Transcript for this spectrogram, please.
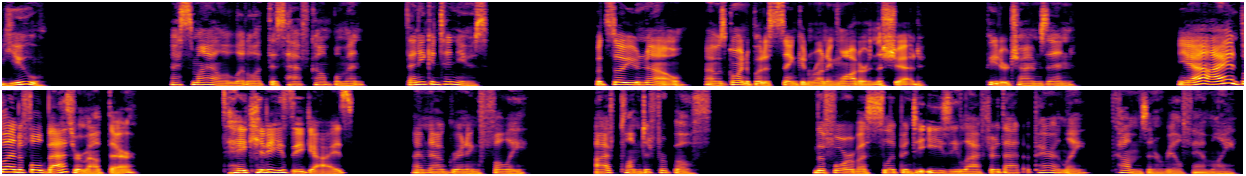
you. I smile a little at this half compliment. Then he continues. But so you know, I was going to put a sink and running water in the shed. Peter chimes in. Yeah, I had planned a full bathroom out there. Take it easy, guys. I'm now grinning fully. I've plumbed it for both. The four of us slip into easy laughter that, apparently, comes in a real family.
